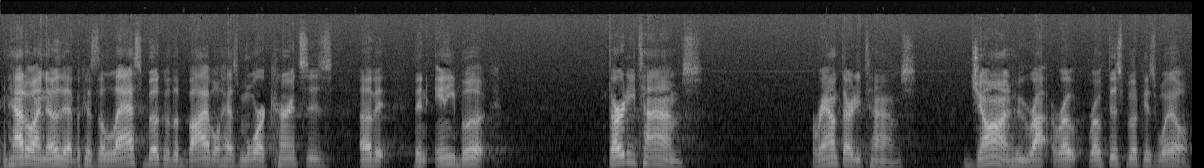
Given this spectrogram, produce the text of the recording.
And how do I know that? Because the last book of the Bible has more occurrences of it than any book. 30 times, around 30 times. John, who wrote, wrote this book as well,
